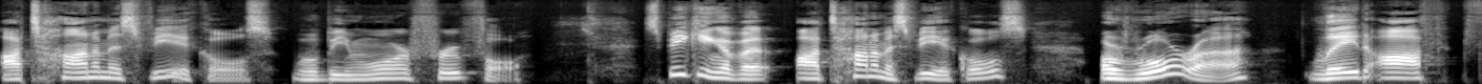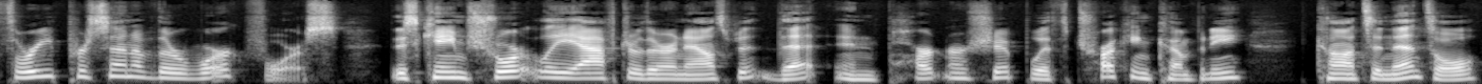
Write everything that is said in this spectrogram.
autonomous vehicles will be more fruitful. Speaking of uh, autonomous vehicles, Aurora laid off 3% of their workforce. This came shortly after their announcement that, in partnership with trucking company Continental,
